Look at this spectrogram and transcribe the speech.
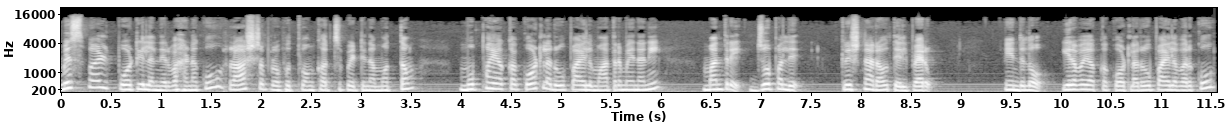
మిస్ వరల్డ్ పోటీల నిర్వహణకు రాష్ట్ర ప్రభుత్వం ఖర్చు పెట్టిన మొత్తం ముప్పై ఒక్క కోట్ల రూపాయలు మాత్రమేనని మంత్రి జూపల్లి కృష్ణారావు తెలిపారు. ఇందులో ఇరవై ఒక్క కోట్ల రూపాయల వరకు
